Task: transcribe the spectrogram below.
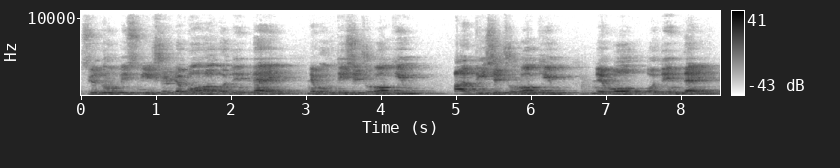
в Святому Письмі, що для Бога один день, немов тисячу років, а тисячу років, немов один день.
